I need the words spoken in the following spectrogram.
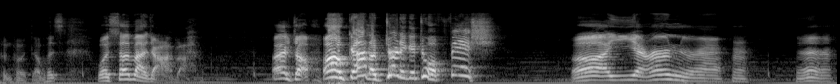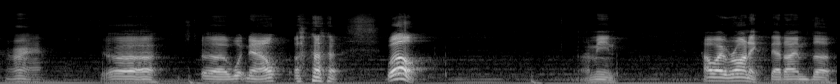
Don't know what that was. What's up? Oh god, I'm turning into a fish! Uh, yeah. Uh, uh, what now? well, I mean, how ironic that I'm the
